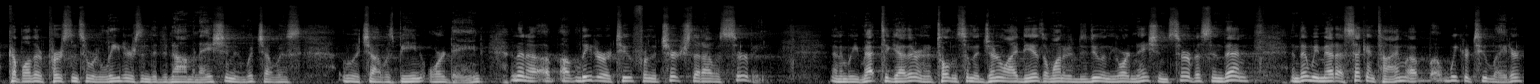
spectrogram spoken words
a couple other persons who were leaders in the denomination in which I was, which I was being ordained, and then a, a leader or two from the church that I was serving. And we met together and I told them some of the general ideas I wanted to do in the ordination service. And then, and then we met a second time, a, a week or two later,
